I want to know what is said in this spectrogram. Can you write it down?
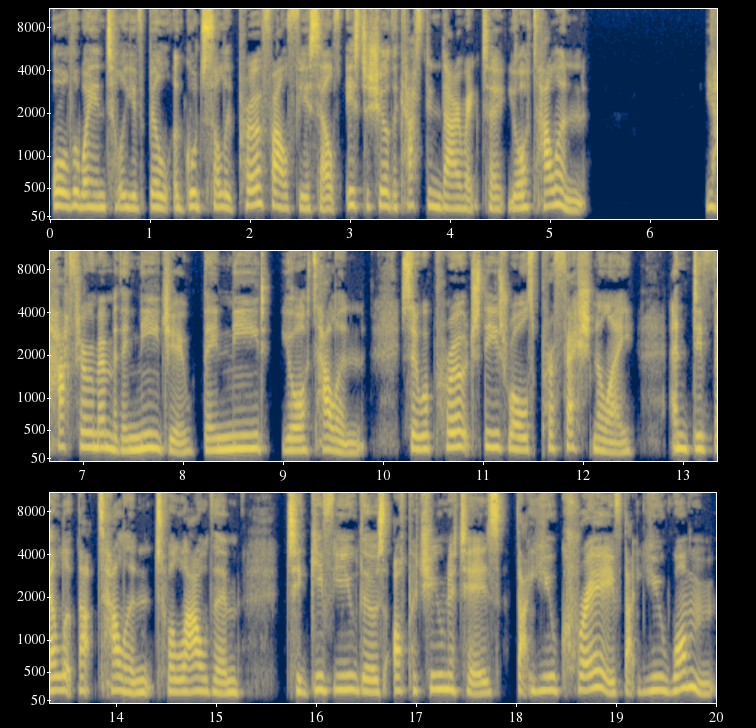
all the way until you've built a good solid profile for yourself is to show the casting director your talent. You have to remember they need you. They need your talent. So approach these roles professionally and develop that talent to allow them to give you those opportunities that you crave, that you want.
